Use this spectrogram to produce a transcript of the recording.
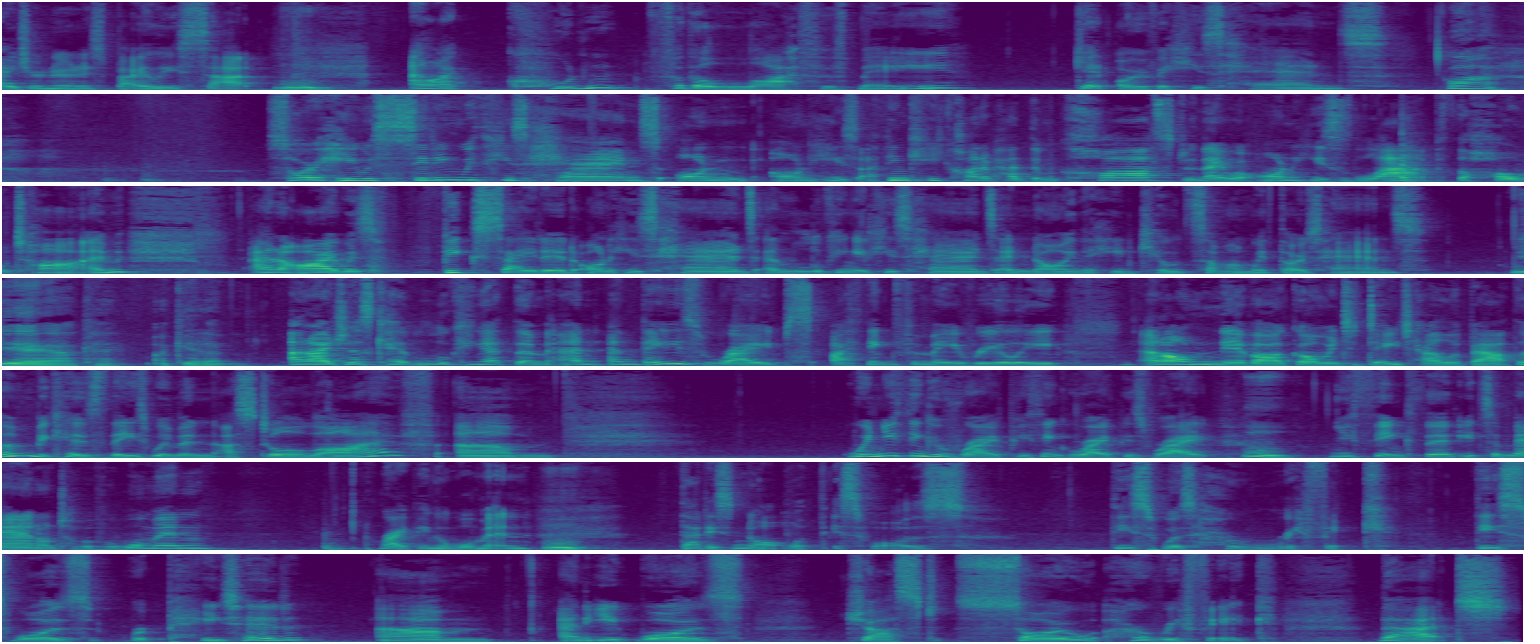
Adrian Ernest Bailey sat. Mm. And I couldn't for the life of me get over his hands. Why? So he was sitting with his hands on on his I think he kind of had them clasped and they were on his lap the whole time and I was fixated on his hands and looking at his hands and knowing that he'd killed someone with those hands. Yeah, okay, I get it. And I just kept looking at them and and these rapes I think for me really and I'll never go into detail about them because these women are still alive. Um when you think of rape, you think rape is rape. You think that it's a man on top of a woman raping a woman. That is not what this was. This was horrific. This was repeated, um, and it was just so horrific that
